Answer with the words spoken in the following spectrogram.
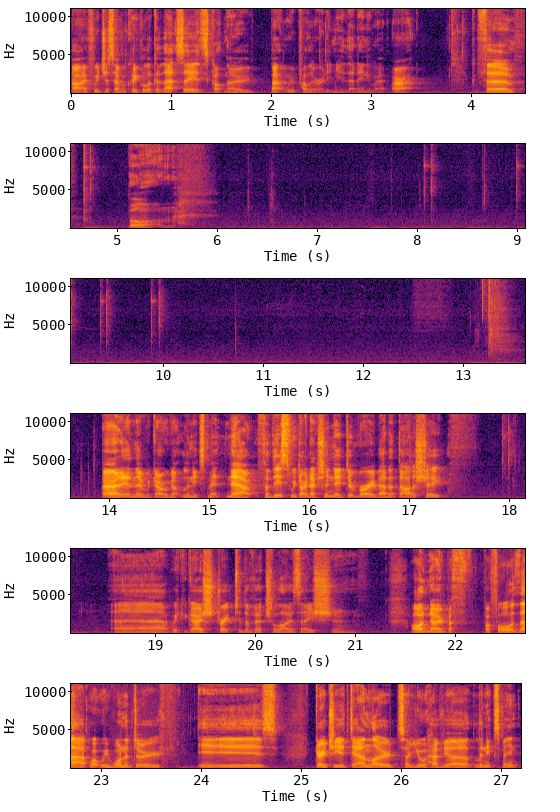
Oh, if we just have a quick look at that, see, it's got no, but we probably already knew that anyway. All right, confirm, boom. Alrighty, and there we go, we've got Linux Mint. Now, for this, we don't actually need to worry about a data sheet. Uh, we could go straight to the virtualization. Oh no, bef before that, what we want to do is go to your download, so you'll have your Linux Mint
